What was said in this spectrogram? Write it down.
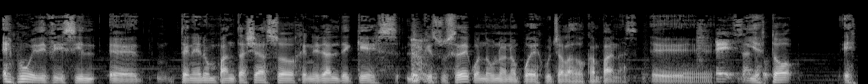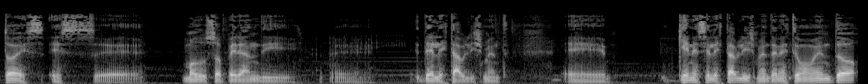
es muy difícil tener un pantallazo general de qué es lo que sucede cuando uno no puede escuchar las dos campanas. Exacto. y esto, esto es, es eh, modus operandi eh, del establishment. Eh, ¿Quién es el establishment en este momento?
